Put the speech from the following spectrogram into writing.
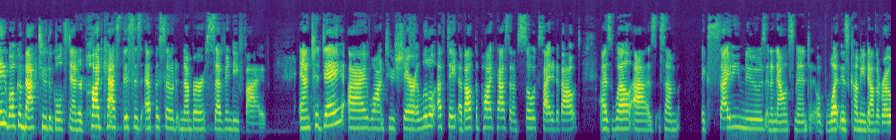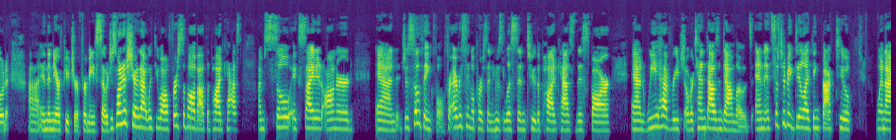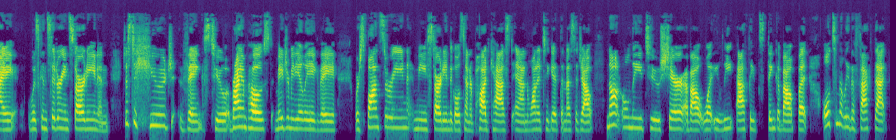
Hey, welcome back to the Gold Standard Podcast. This is episode number 75. And today I want to share a little update about the podcast that I'm so excited about, as well as some exciting news and announcement of what is coming down the road uh, in the near future for me. So just wanted to share that with you all. First of all, about the podcast, I'm so excited, honored, and just so thankful for every single person who's listened to the podcast this far. And we have reached over 10,000 downloads. And it's such a big deal. I think back to when I was considering starting, and just a huge thanks to Brian Post, Major Media League. They were sponsoring me starting the Gold Standard podcast and wanted to get the message out not only to share about what elite athletes think about, but ultimately the fact that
